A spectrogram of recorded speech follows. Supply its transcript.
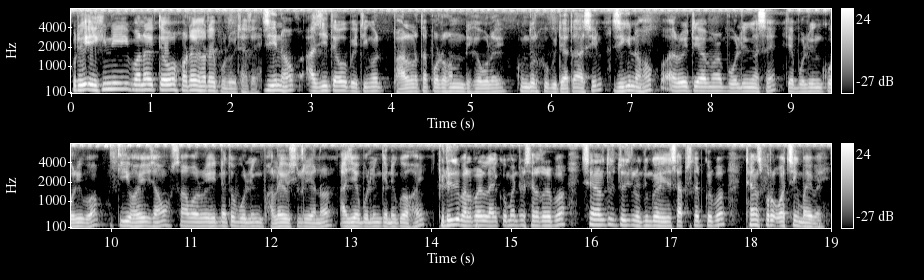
গতিকে এইখিনি মানে তেওঁ সদায় সদায় ভুল হৈ থাকে। যি নহওক আজি তেওঁ বেটিঙত ভাল এটা প্ৰদৰ্শন দেখাবলৈ সুন্দৰ সুবিধা এটা আছিল। যি কি নহওক আৰু এতিয়া আমাৰ বলিং আছে এতিয়া বলিং কৰিব। কি হয় চাওঁ চাওঁ আৰু সেইদিনাতো বলিং ভালেই হৈছিল ৰিয়ানৰ। আজি বলিং কেনেকুৱা হয়। ভিডিঅ'টো ভাল পালে লাইক কমেণ্ট শ্বেয়াৰ কৰিব। চেনেলটো যদি নতুনকৈ আহিছে ছাবস্ক্ৰাইব কৰিব। Thanks for watching. Bye bye.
